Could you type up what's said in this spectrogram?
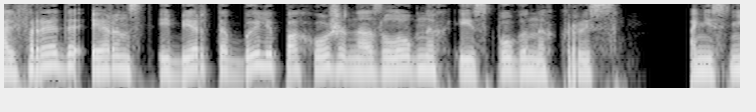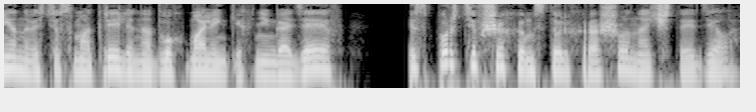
Альфреда, Эрнст и Берта были похожи на злобных и испуганных крыс. Они с ненавистью смотрели на двух маленьких негодяев, испортивших им столь хорошо начатое дело.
